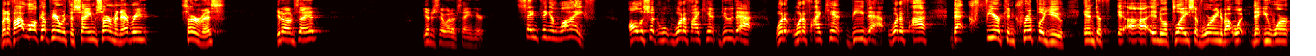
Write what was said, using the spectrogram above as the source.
But if I walk up here with the same sermon every service, you know what I'm saying? You understand what I'm saying here? Same thing in life. All of a sudden, what if I can't do that? What, what if I can't be that? What if I that fear can cripple you into, uh, into a place of worrying about what that you weren't,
